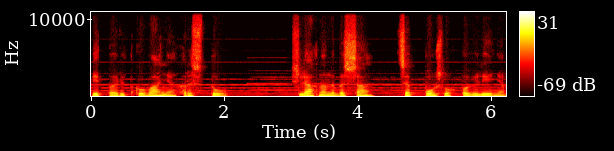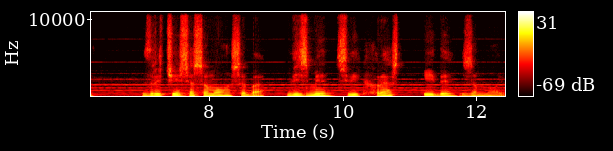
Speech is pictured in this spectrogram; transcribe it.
підпорядкування Христу, шлях на небеса це послуг повеління. Зречися самого себе, візьми свій хрест і йди за мною.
